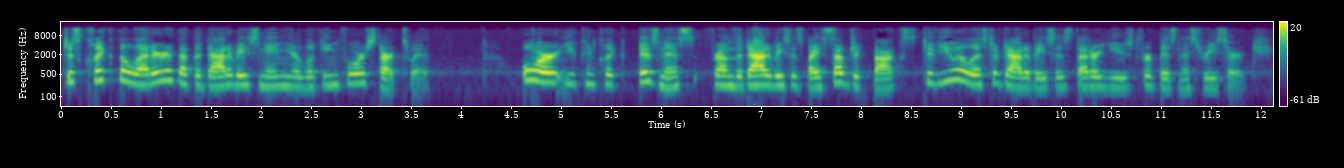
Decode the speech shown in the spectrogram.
Just click the letter that the database name you're looking for starts with. Or you can click Business from the Databases by Subject box to view a list of databases that are used for business research.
